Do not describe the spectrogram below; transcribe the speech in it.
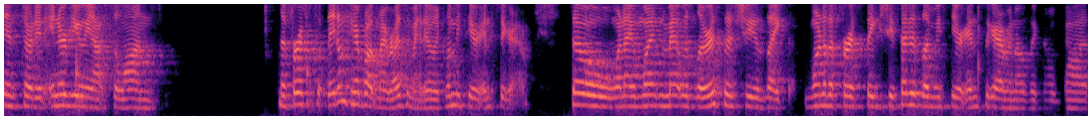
and started interviewing at salons the first they don't care about my resume they're like let me see your instagram so when i went and met with larisa she was like one of the first things she said is let me see your instagram and i was like oh god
